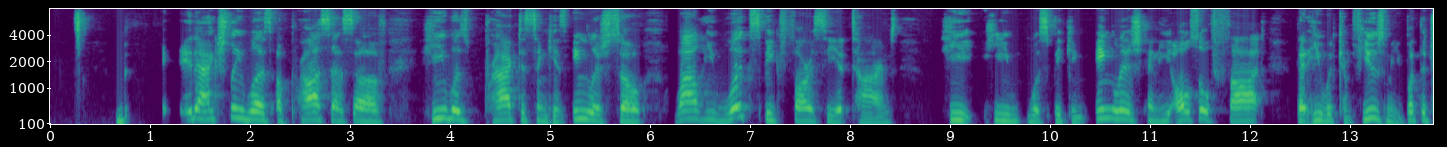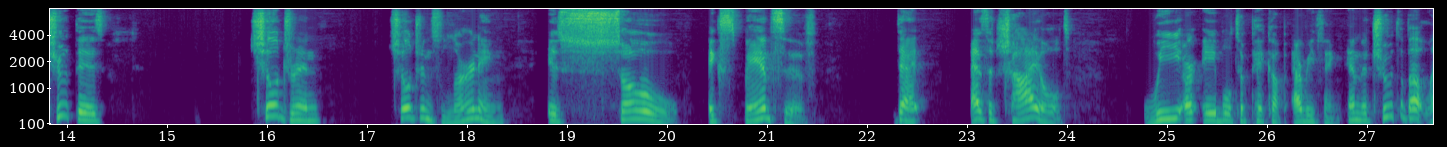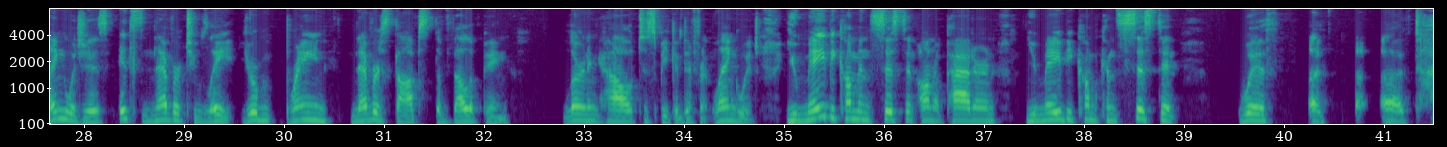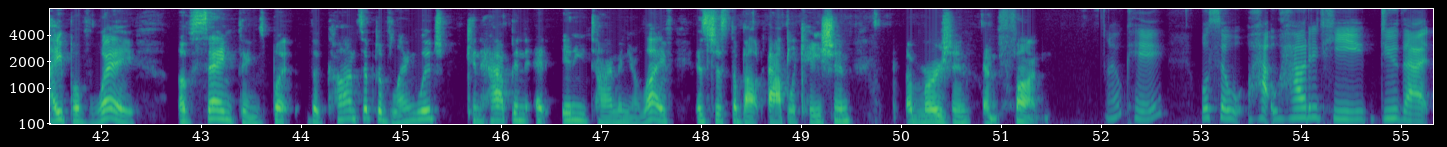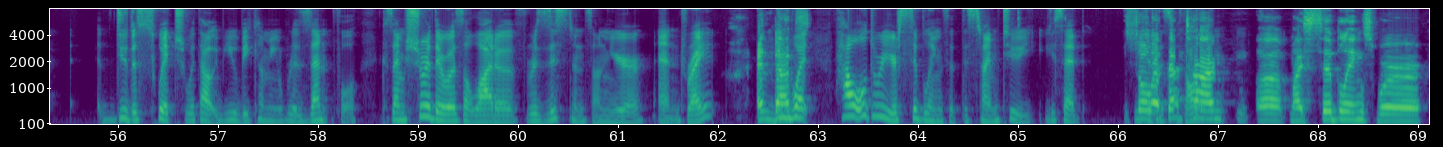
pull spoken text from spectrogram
It actually was a process of he was practicing his English. So while he would speak Farsi at times, he he was speaking English and he also thought that he would confuse me. But the truth is, children, children's learning is so expansive that as a child, we are able to pick up everything. And the truth about language is it's never too late. Your brain never stops developing, learning how to speak a different language. You may become insistent on a pattern, you may become consistent with a, a, type of way of saying things, but the concept of language can happen at any time in your life. It's just about application, immersion, and fun. Okay. Well, so how how did he do that? Do the switch without you becoming resentful? Because I'm sure there was a lot of resistance on your end, right? And that's and what. How old were your siblings at this time too? You said. So at that time, uh, my siblings were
